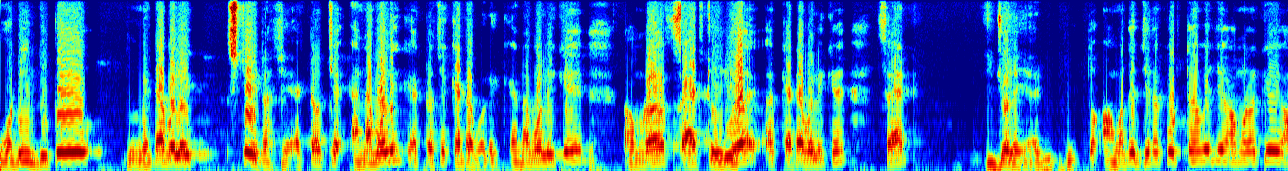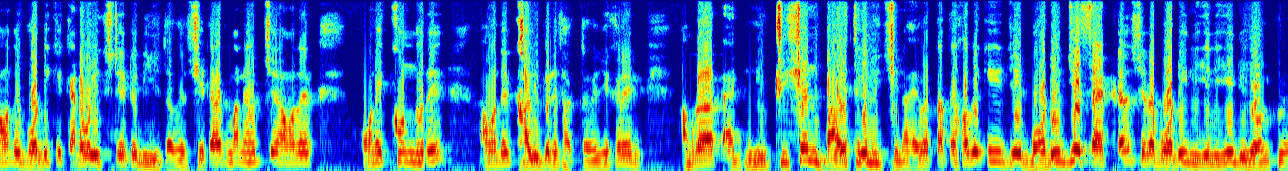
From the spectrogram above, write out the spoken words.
বডির দুটো মেটাবলিক স্টেট আছে। একটা হচ্ছে অ্যানাবলিক একটা হচ্ছে ক্যাটাবলিক অ্যানাবলিকে আমরা ফ্যাট তৈরি হয় আর ক্যাটাবলিকে ফ্যাট জ্বলে যায়। তো আমাদের যেটা করতে হবে যে আমরাকে আমাদের বডিকে ক্যাটাবলিক স্টেটে নিয়ে যেতে হবে। সেটার মানে হচ্ছে আমাদের অনেকক্ষণ ধরে আমাদের খালি পেটে থাকতে হবে। যেখানে আমরা নিউট্রিশন বাইরে থেকে নিচ্ছি না। এবার তাতে হবে কি যে বডির যে ফ্যাটটা সেটা বডি নিজে নিজেই ডিজলভ করে।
